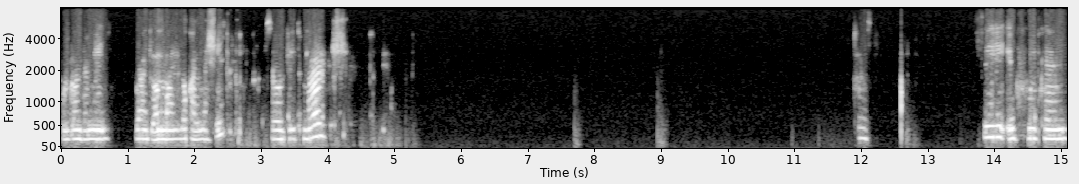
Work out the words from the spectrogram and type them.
put on the main branch on my local machine. So git merge. see if we can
